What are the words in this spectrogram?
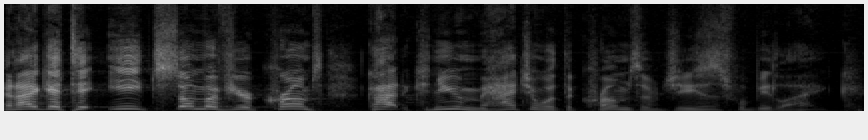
and I get to eat some of your crumbs. God, can you imagine what the crumbs of Jesus will be like?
